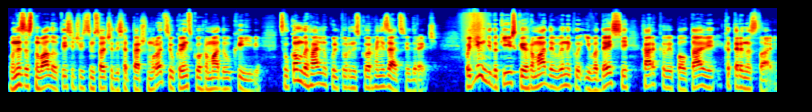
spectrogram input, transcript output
Вони заснували у 1861 році українську громаду у Києві, цілком легальну культурницьку організацію, до речі. Подібні до київської громади виникли і в Одесі, Харкові, Полтаві і Катеринославі.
